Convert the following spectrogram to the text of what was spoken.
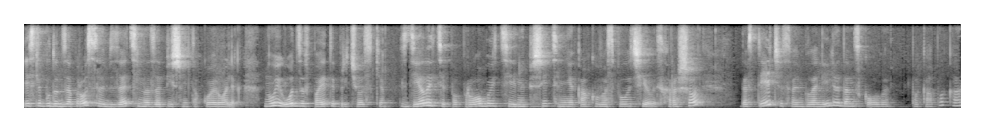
Если будут запросы обязательно запишем такой ролик. Ну и отзыв по этой прическе. Сделайте попробуйте и напишите мне как у вас получилось. Хорошо? До встречи. С вами была Лилия Донскова. Пока-пока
